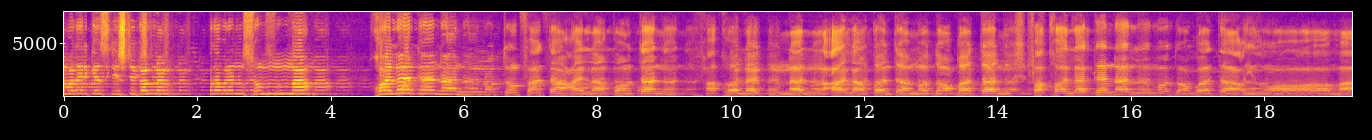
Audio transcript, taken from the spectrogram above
আমাদেরকে সৃষ্টি করলেন কথা বলেন সুম্মা خلقنا النطفة علقة فخلقنا العلقة مضغة فخلقنا المضغة عظاما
